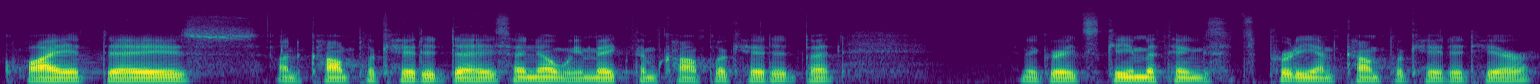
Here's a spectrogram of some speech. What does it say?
quiet days, uncomplicated days. I know we make them complicated, but in the great scheme of things, it's pretty uncomplicated here.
